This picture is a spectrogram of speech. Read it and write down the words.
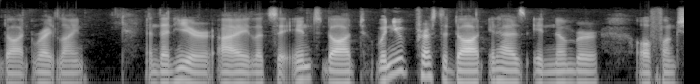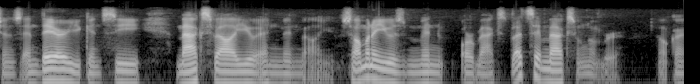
dot write line and then here I let's say int dot when you press the dot it has a number of functions and there you can see max value and min value so I'm gonna use min or max let's say maximum number okay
